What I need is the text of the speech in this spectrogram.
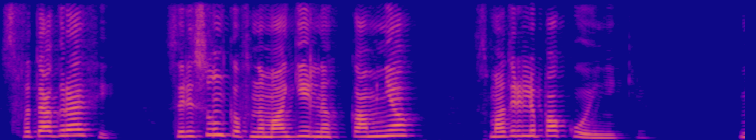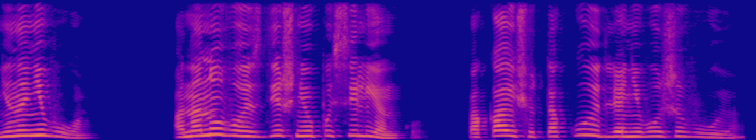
С фотографий, с рисунков на могильных камнях смотрели покойники. Не на него, а на новую здешнюю поселенку, пока еще такую для него живую.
